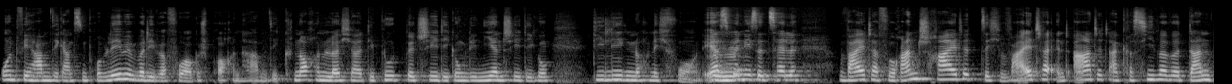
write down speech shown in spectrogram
und wir haben die ganzen Probleme, über die wir vorher gesprochen haben, die Knochenlöcher, die Blutbildschädigung, die Nierenschädigung, die liegen noch nicht vor. Und erst mhm. wenn diese Zelle weiter voranschreitet, sich weiter entartet, aggressiver wird, dann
